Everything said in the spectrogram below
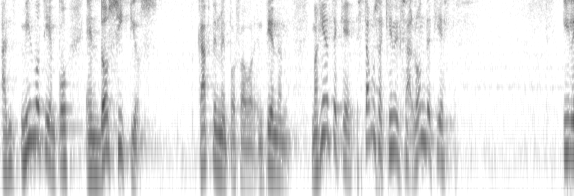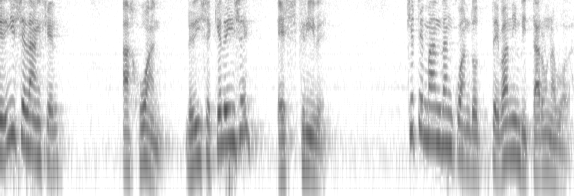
al mismo tiempo en dos sitios. Cáptenme, por favor, entiéndanme. Imagínate que estamos aquí en el salón de fiestas. Y le dice el ángel a Juan, le dice, ¿qué le dice? Escribe. ¿Qué te mandan cuando te van a invitar a una boda?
